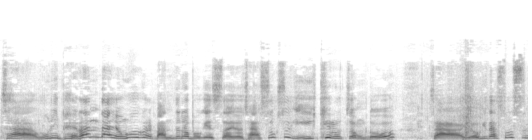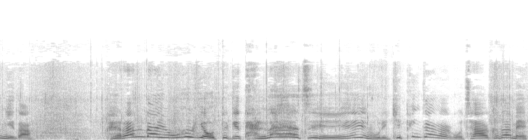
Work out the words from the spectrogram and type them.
자 우리 베란다용 흙을 만들어 보겠어요 자 쑥쑥이 2kg 정도 자 여기다 쏟습니다 베란다용 흙이 어떻게 달라야지? 우리 키핑장하고. 자 그 다음에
